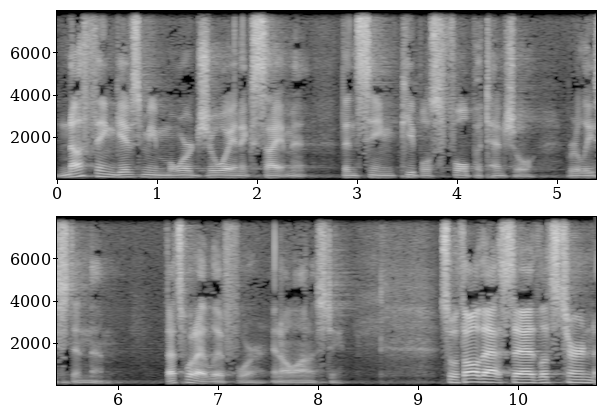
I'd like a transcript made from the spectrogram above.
nothing gives me more joy and excitement than seeing people's full potential released in them. That's what I live for, in all honesty. So, with all that said, let's turn.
